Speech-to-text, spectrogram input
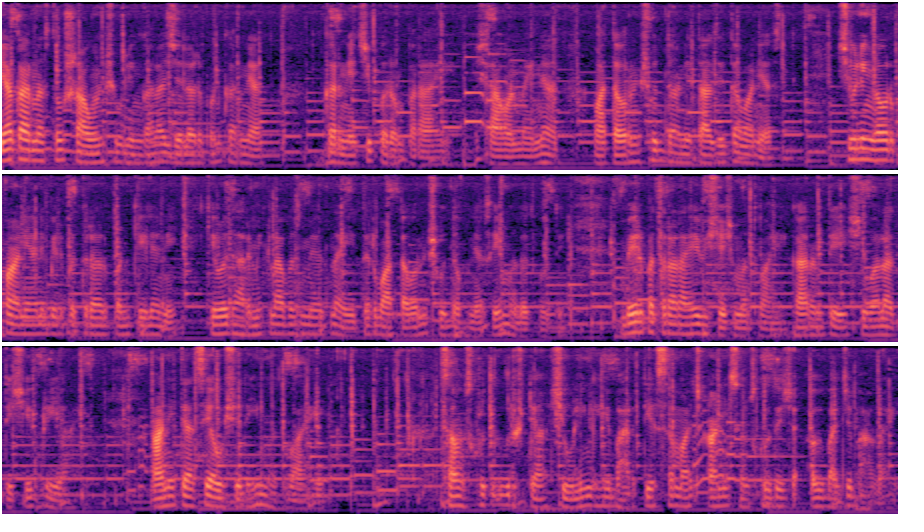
या कारणास्तव श्रावण शिवलिंगाला जल अर्पण करण्यात करण्याची परंपरा आहे. श्रावण महिन्यात वातावरण शुद्ध आणि ताजेतवाने असते. शिवलिंगावर पाणी आणि बेलपत्र अर्पण केल्याने केवळ धार्मिक लाभच मिळत नाही तर वातावरण शुद्ध होण्यासही मदत होते. बेलपत्राला हे विशेष महत्त्व आहे कारण ते शिवाला अतिशय प्रिय आहे आणि त्याचे औषधही महत्त्व आहे. सांस्कृतिकदृष्ट्या शिवलिंग हे भारतीय समाज आणि संस्कृतीचा अविभाज्य भाग आहे.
